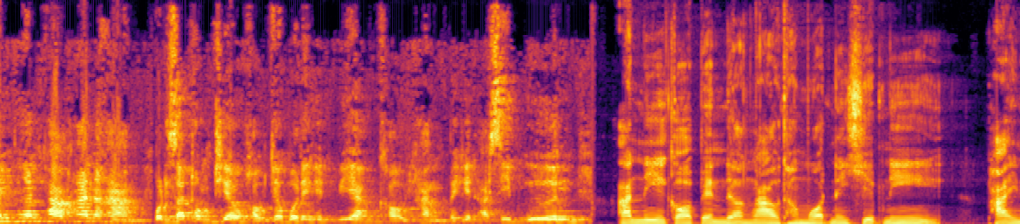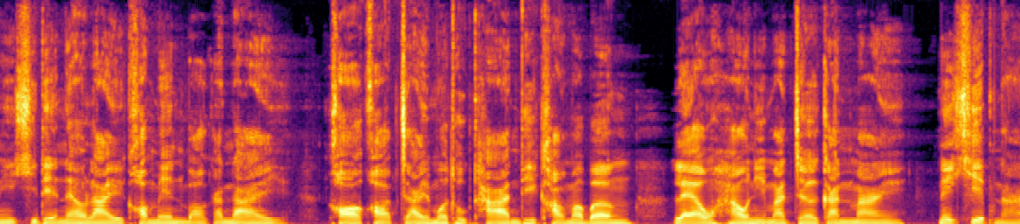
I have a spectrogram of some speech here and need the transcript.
มเฮือนพักร้านอาหาร บริษัทท่องเที่ยวเขาจะบ่ได้เฮ็ดเวียกเขาหันไปเฮ็ดอาชีพอื่น อันนี้ก็เป็นเรื่องราวทั้งหมดในคลิปนี้ภายนี่คิดเห็นแนวไรคอมเมนต์บอกกันได้ ขอขอบใจเมื่อทุกทานที่เขามาเบิง แล้วเฮานี่มาเจอกันใหม่ ในคลิปหนะ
